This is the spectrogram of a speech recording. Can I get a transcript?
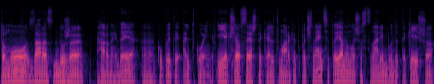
Тому зараз дуже гарна ідея е, купити альткоїнів. І якщо все ж таки альтмаркет почнеться, то я думаю, що сценарій буде такий, що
